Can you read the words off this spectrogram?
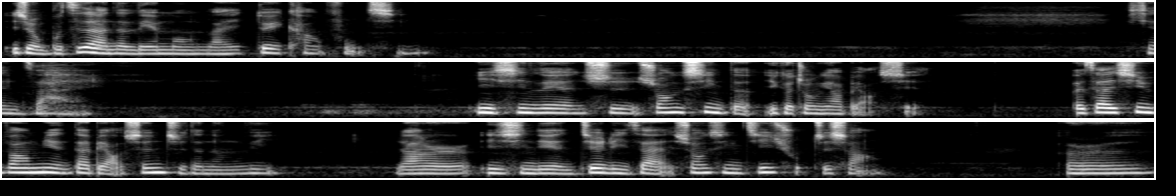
一种不自然的联盟来对抗父亲。现在，异性恋是双性的一个重要表现，而在性方面代表生殖的能力。然而，异性恋建立在双性基础之上，而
